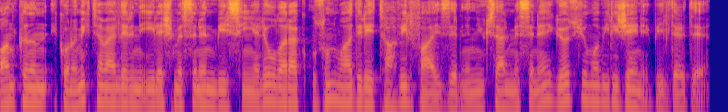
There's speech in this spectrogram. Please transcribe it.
bankanın ekonomik temellerinin iyileşmesinin bir sinyali olarak uzun vadeli tahvil faizlerinin yükselmesine göz yumabileceğini bildirdi.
